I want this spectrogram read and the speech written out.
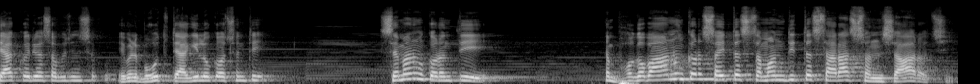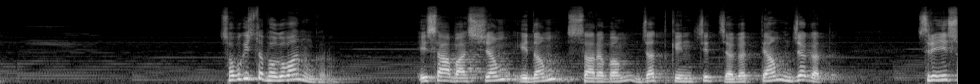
त्याग करियो गरेको सबै जिस बहुत त्यागी लोक अहिले समा भगवान् सहित सम्बन्धित सारा संसार अझ सबकिछ त भगवानको ईशावास्यम इदम सर्वम जत किंचित जगत्याम जगत श्री ईश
